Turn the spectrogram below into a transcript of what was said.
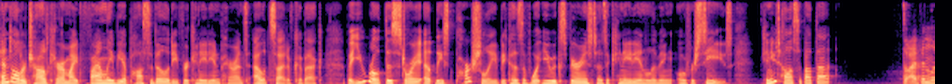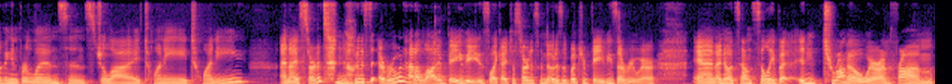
$10 childcare might finally be a possibility for Canadian parents outside of Quebec, but you wrote this story at least partially because of what you experienced as a Canadian living overseas. Can you tell us about that? So, I've been living in Berlin since July 2020. And I started to notice everyone had a lot of babies. Like, I just started to notice a bunch of babies everywhere. And I know it sounds silly, but in Toronto, where I'm from,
